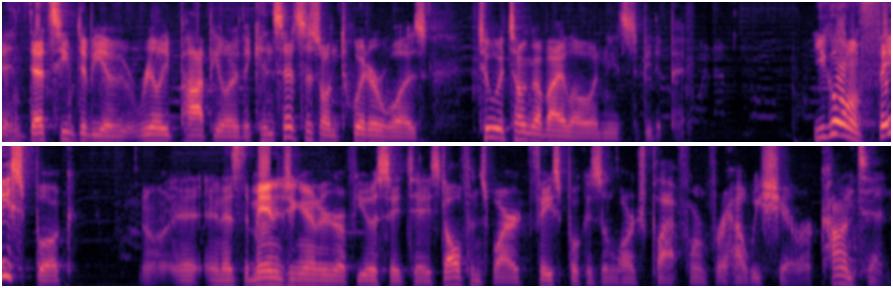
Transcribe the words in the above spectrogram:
And that seemed to be a really popular. The consensus on Twitter was Tua Tagovailoa needs to be the pick. You go on Facebook, you know, and as the managing editor of USA Today's Dolphins Wire, Facebook is a large platform for how we share our content.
